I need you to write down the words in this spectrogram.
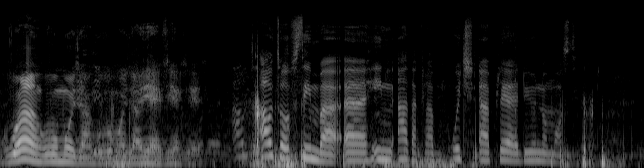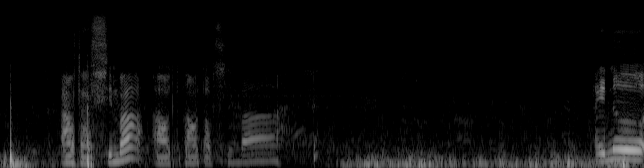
Nguvu ah, nguvu moja nguvu moja. Yes yes yes. Out, out of Simba, uh, in other club, which uh, player do you know most? out of simba out out of simba i know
